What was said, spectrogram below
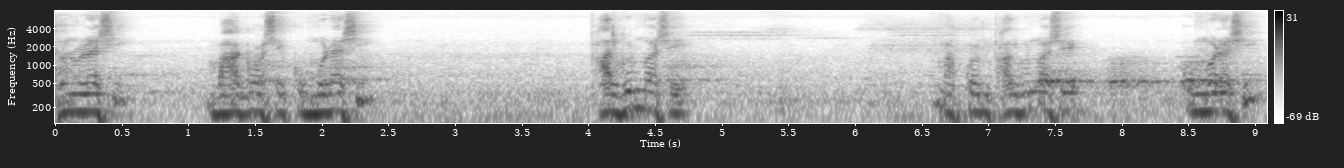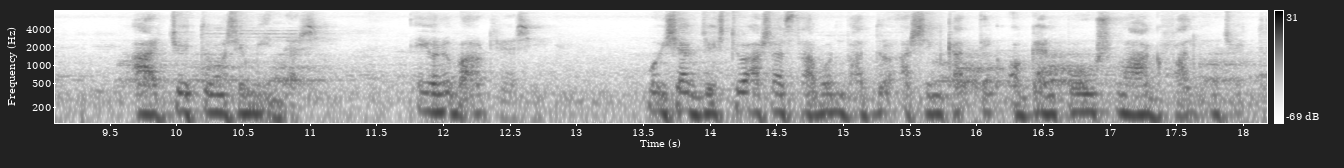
ধনুরাশি মাঘ মাসে কুম্ভ রাশি, ফাল্গুন মাসে মাফ করুন, ফাল্গুন মাসে কুম্ভ রাশি আর চৈত্র মাসে মীন রাশি। এই হলো বারোটি রাশি। বৈশাখ, জ্যৈষ্ঠ, আষাঢ়, শ্রাবণ, ভাদ্র, আশ্বিন, কার্তিক, অজ্ঞান, পৌষ, মাঘ, ফাল্গুন, চৈত্র।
